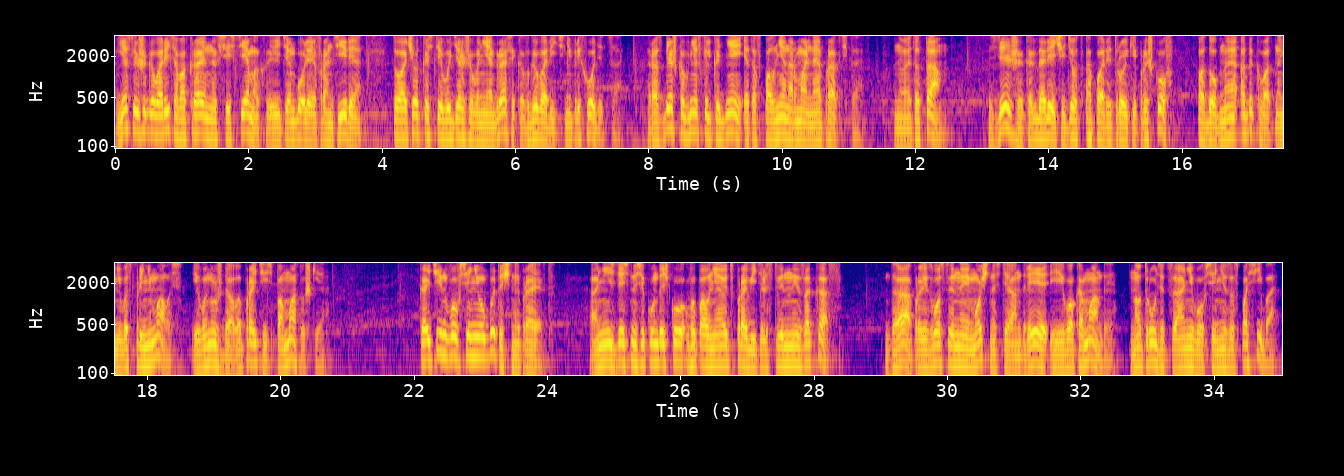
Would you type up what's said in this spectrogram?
Если же говорить об окраинных системах и тем более фронтире, то о четкости выдерживания графиков говорить не приходится. Разбежка в несколько дней – это вполне нормальная практика. Но это там. Здесь же, когда речь идет о паре тройки прыжков – подобное адекватно не воспринималось и вынуждало пройтись по матушке. Кайтин вовсе не убыточный проект. Они здесь на секундочку выполняют правительственный заказ. Да, производственные мощности Андрея и его команды, но трудятся они вовсе не за спасибо.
